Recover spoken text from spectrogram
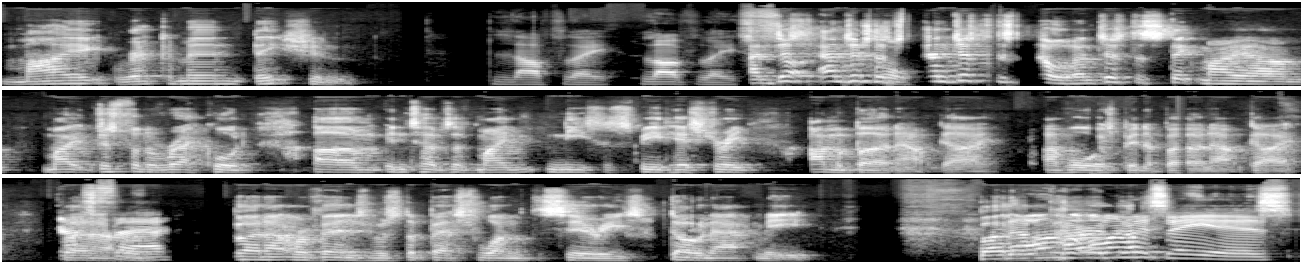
my recommendation. Lovely, lovely. And just and just to, Oh. and just to, oh, and just to stick my um my just for the record um in terms of my Need for Speed history, I'm a burnout guy. I've always been a burnout guy. That's Burnout, fair. Burnout Revenge was the best one of the series. Don't at me. But All, I'm- all I'm gonna say is,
